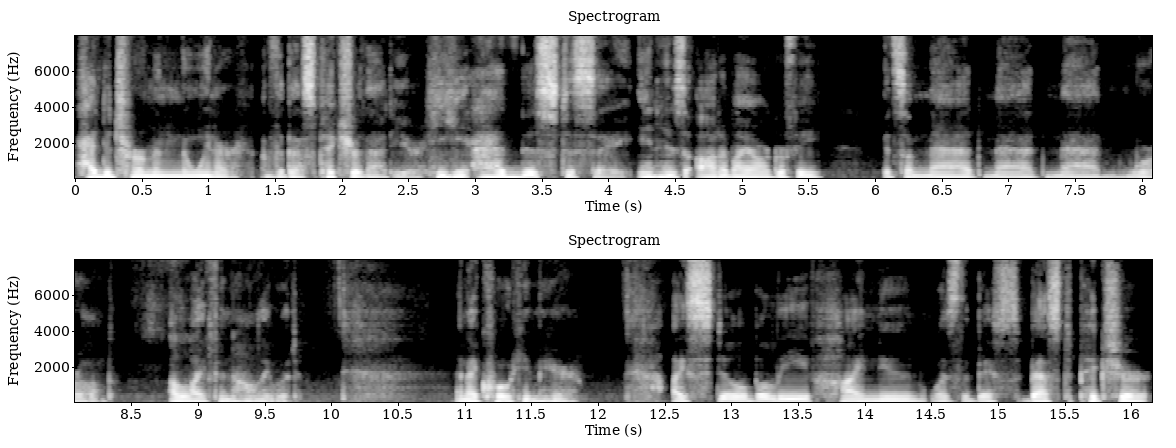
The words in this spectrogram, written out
had determined the winner of the Best Picture that year. He had this to say in his autobiography, it's a mad, mad, mad world, a life in Hollywood. And I quote him here I still believe High Noon was the best, best picture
